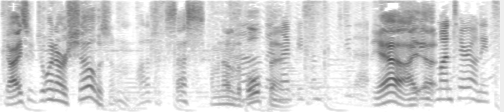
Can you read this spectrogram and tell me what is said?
Guys who join our shows, mm, a lot of success coming out of the Well, There bullpen. might be something to that. Yeah, I- Maybe uh, Montero needs to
